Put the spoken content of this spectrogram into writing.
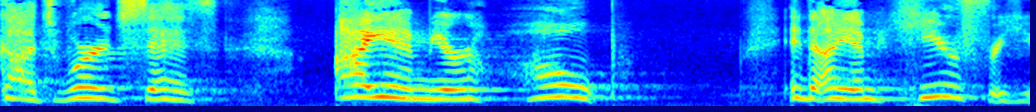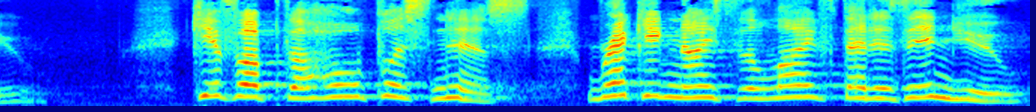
God's word says, I am your hope, and I am here for you. Give up the hopelessness. Recognize the life that is in you.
